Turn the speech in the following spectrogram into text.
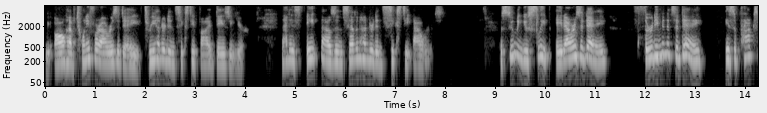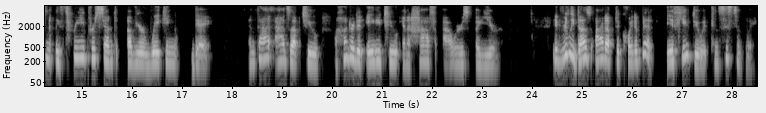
We all have 24 hours a day, 365 days a year. That is 8,760 hours. Assuming you sleep eight hours a day, 30 minutes a day is approximately 3% of your waking day. And that adds up to 182 and a half hours a year. It really does add up to quite a bit if you do it consistently.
